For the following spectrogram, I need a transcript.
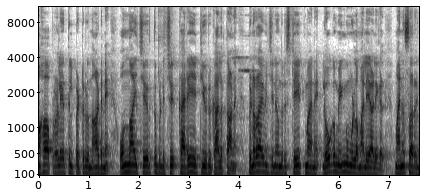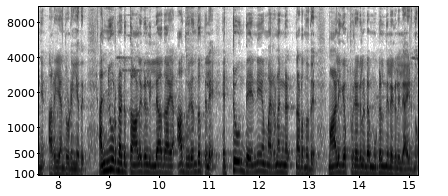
മഹാപ്രളയത്തിൽപ്പെട്ടൊരു നാടിനെ ഒന്നായി ചേർത്ത് പിടിച്ച് കരയേറ്റിയൊരു കാലത്താണ് പിണറായി വിജയൻ എന്നൊരു സ്റ്റേറ്റ്മാനെ ലോകമെങ്ങുമുള്ള മലയാളികൾ മനസ്സറിഞ്ഞ് അറിയാൻ തുടങ്ങിയത്. അഞ്ഞൂറിനടുത്ത ആളുകൾ ഇല്ലാതായ ആ ദുരന്തത്തിലെ ഏറ്റവും ദയനീയ മരണങ്ങൾ നടന്നത്. മാളികപ്പുരകളുടെ മുകൾ നിലകളിലായിരുന്നു.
